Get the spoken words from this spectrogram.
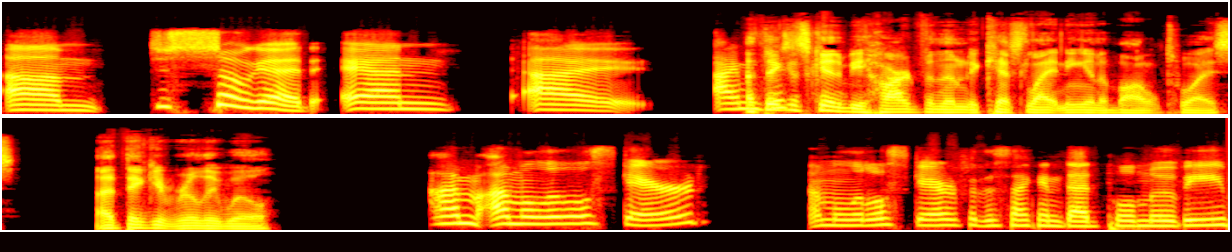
Um, just so good. And uh, I'm I think just, it's going to be hard for them to catch lightning in a bottle twice. I think it really will. I'm I'm a little scared. I'm a little scared for the second Deadpool movie.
